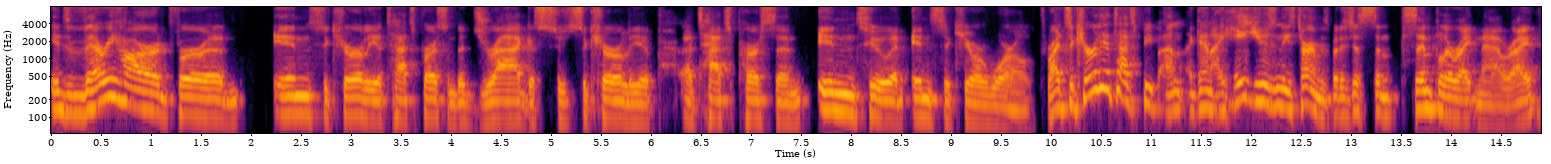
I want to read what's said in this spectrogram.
It's very hard for an insecurely attached person to drag a securely attached person into an insecure world, right? Securely attached people, and again, I hate using these terms, but it's just sim- simpler right now, right?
